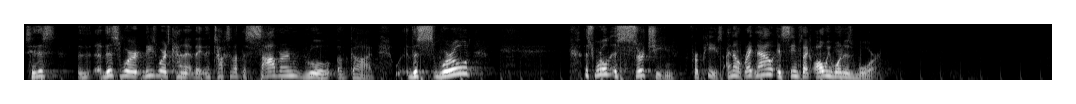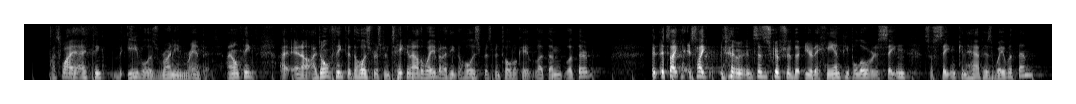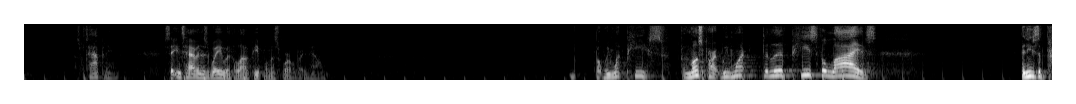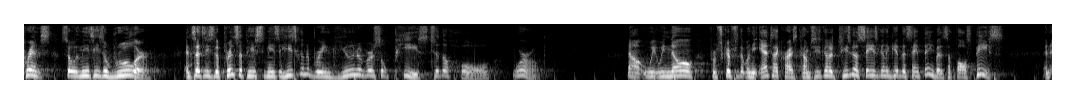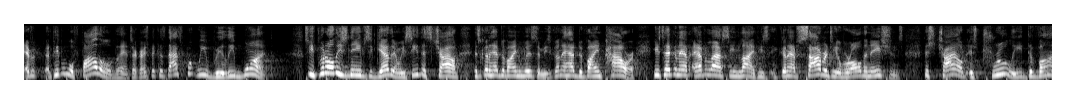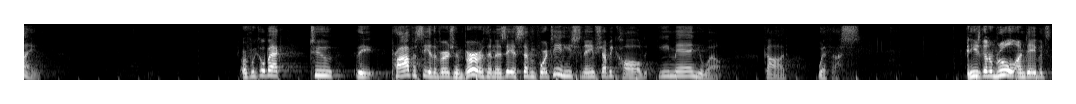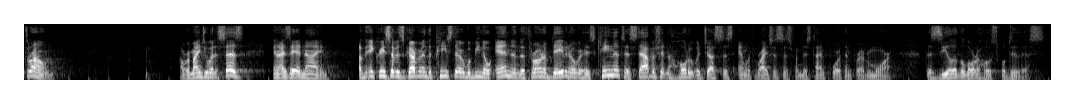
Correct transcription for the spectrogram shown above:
See this this word these words kind of it talks about the sovereign rule of God. This world this world is searching for peace. I know right now it seems like all we want is war. That's why I think the evil is running rampant. I don't think, I, you know, I don't think that the Holy Spirit's been taken out of the way, but I think the Holy Spirit's been told, okay, let them, let their it's like it's like it says in Scripture that you're to hand people over to Satan so Satan can have his way with them. That's what's happening. Satan's having his way with a lot of people in this world right now. But we want peace. For the most part, we want to live peaceful lives. And he's a prince, so it means he's a ruler. And since he's the prince of peace, it means that he's going to bring universal peace to the whole world. Now, we, we know from Scripture that when the Antichrist comes, he's going to, he's going to say he's going to give the same thing, but it's a false peace. And, every, and people will follow the Antichrist because that's what we really want. So you put all these names together, and we see this child is going to have divine wisdom. He's going to have divine power. He's going to have everlasting life. He's going to have sovereignty over all the nations. This child is truly divine. Or if we go back to the prophecy of the virgin birth in Isaiah 7:14, his name shall be called Emmanuel, God with us. And he's going to rule on David's throne. I'll remind you what it says in Isaiah 9. Of the increase of his government, the peace, there will be no end, and the throne of David over his kingdom to establish it and hold it with justice and with righteousness from this time forth and forevermore. The zeal of the Lord of hosts will do this.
